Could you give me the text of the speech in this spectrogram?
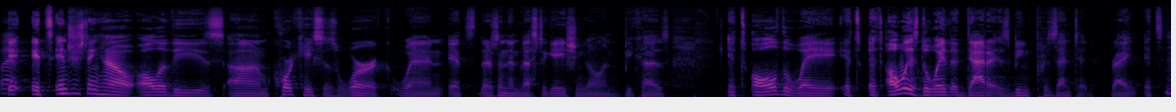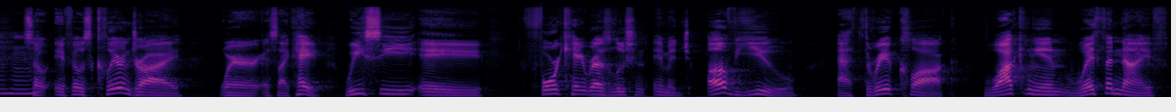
but it, it's interesting how all of these um, court cases work when it's there's an investigation going because it's all the way it's it's always the way the data is being presented right it's Mm-hmm. so if it was clear and dry where it's like hey we see a 4k resolution image of you at three o'clock walking in with a knife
